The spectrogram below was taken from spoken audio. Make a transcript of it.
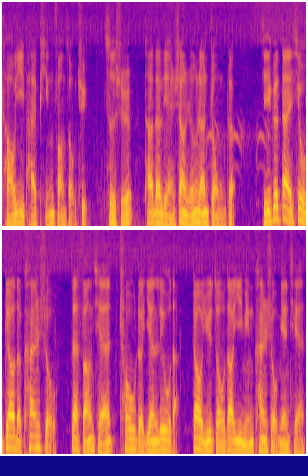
朝一排平房走去。此时，他的脸上仍然肿着。几个带袖标的看守。在房前抽着烟溜达，赵宇走到一名看守面前：“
